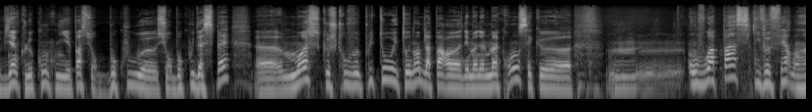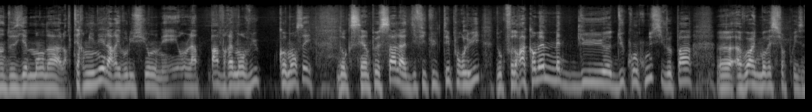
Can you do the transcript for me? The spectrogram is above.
bien que le compte n'y est pas sur beaucoup euh, sur beaucoup d'aspects. Euh, moi, ce que je trouve plutôt étonnant de la part euh, d'Emmanuel Macron, c'est que on voit pas ce qu'il veut faire dans un deuxième mandat. Alors terminer la révolution, mais on l'a pas vraiment vu commencer. Donc c'est un peu ça la difficulté pour lui. Donc il faudra quand même mettre du, euh, du contenu s'il veut pas euh, avoir une mauvaise surprise.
